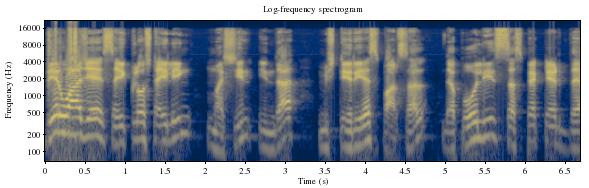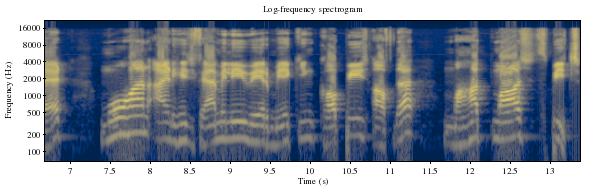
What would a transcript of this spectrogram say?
There was a cyclostyling machine in the mysterious parcel. The police suspected that Mohan and his family were making copies of the Mahatma's speech.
